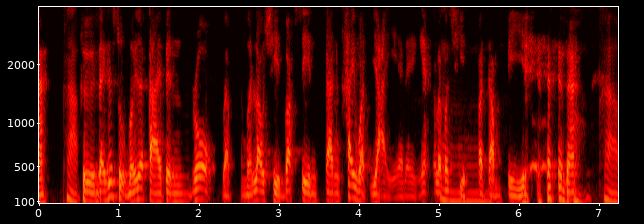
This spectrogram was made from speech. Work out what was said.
นะครับคือในที่สุดมันจะกลายเป็นโรคแบบเหมือนเราฉีดวัคซีนการไข้หวัดใหญ่อะไรอย่างเงี้ยแล้วก็ฉีดประจำปีนะครับ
